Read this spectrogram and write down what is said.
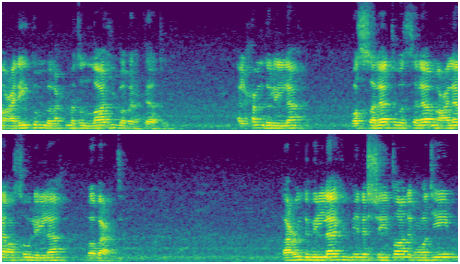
علیکم ورحمۃ اللہ وبرکاتہ۔ الحمد للہ والصلاة والسلام علی رسول اللہ وبعد۔ اعوذ باللہ من الشیطان الرجیم۔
